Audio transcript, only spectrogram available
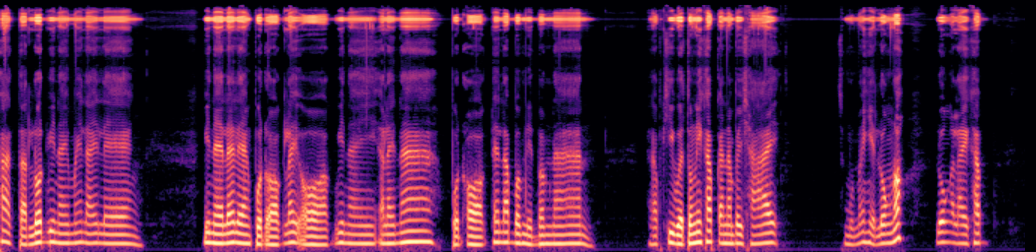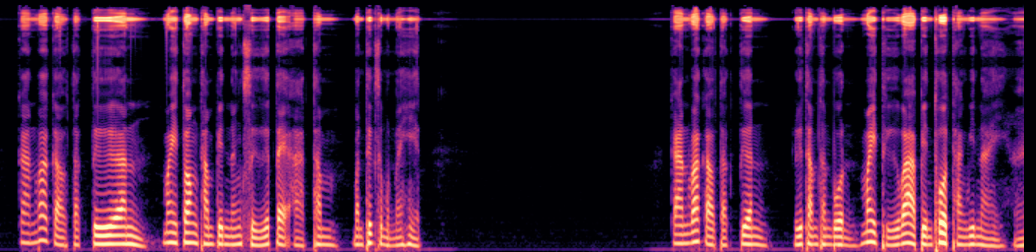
ภาคตัดลดวินัยไม่ร้ายแรง วินัยร้ายแรงปลดออกไล่ออก วินัยอะไรนะปลดออกได้รับบำเหน็จบำนาญนะครับคีย์เวิร์ดตรงนี้ครับการนำไปใช้ สมุดไม่เหตุลงเนาะลงอะไรครับ การว่ากล่าวตักเตือนไม่ต้องทำเป็นหนังสือแต่อาจทำ บันทึกสมุดหมายเหตุ การว่ากล่าวตักเตือนหรือทำทันบนไม่ถือว่าเป็นโทษทางวินัยอ่า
